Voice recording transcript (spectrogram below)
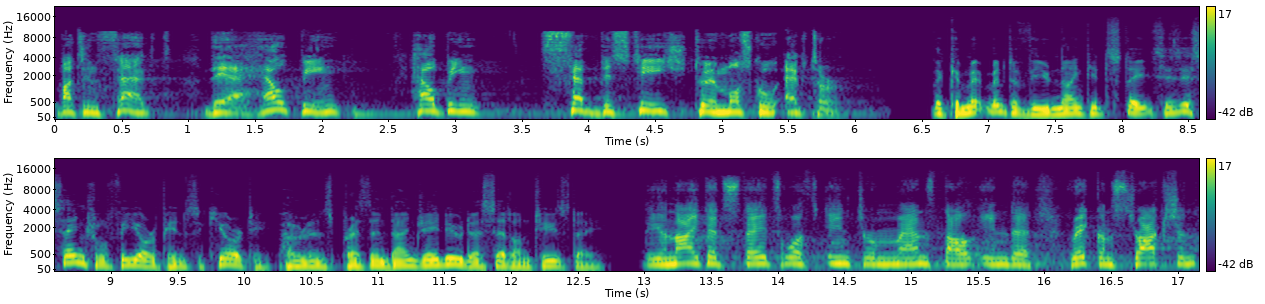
but in fact, they are helping, helping set the stage to a Moscow actor. The commitment of the United States is essential for European security, Poland's President Andrzej Duda said on Tuesday. The United States was instrumental in the reconstruction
